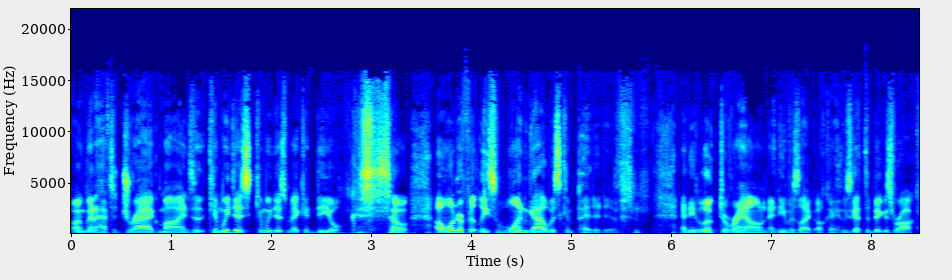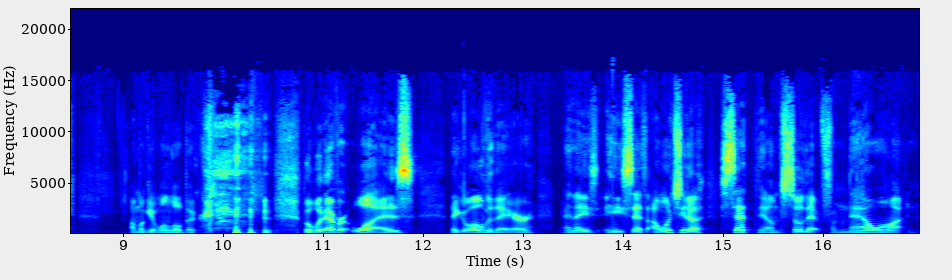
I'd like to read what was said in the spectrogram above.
I'm gonna have to drag mine. Can we just can we just make a deal? so I wonder if at least one guy was competitive, and he looked around and he was like, okay, who's got the biggest rock? I'm gonna get one a little bigger. but whatever it was, they go over there and they and he says, I want you to set them so that from now on,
